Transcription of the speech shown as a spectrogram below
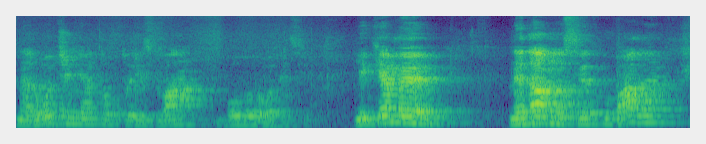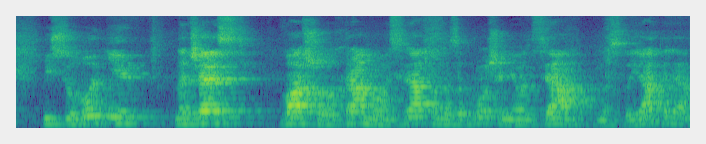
народження, тобто Різдва Богородиці, яке ми недавно святкували. І сьогодні на честь вашого храмового свята, на запрошення Отця Настоятеля,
